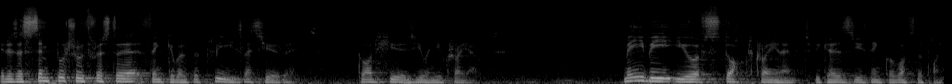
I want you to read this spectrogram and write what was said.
it is a simple truth for us to think about, but please, let's hear it. God hears you when you cry out. Maybe you have stopped crying out because you think, well, what's the point?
